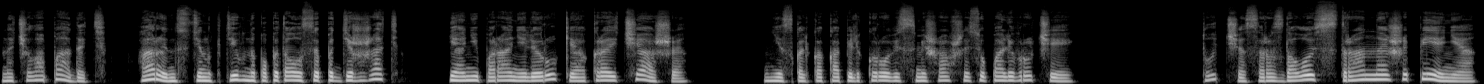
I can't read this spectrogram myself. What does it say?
начала падать. Ар инстинктивно попытался поддержать, и они поранили руки о край чаши. Несколько капель крови, смешавшись, упали в ручей. Тотчас раздалось странное шипение.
